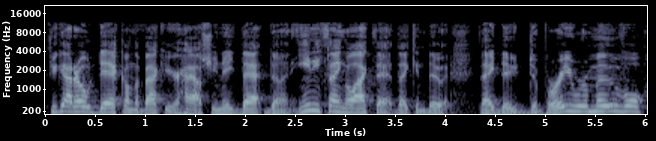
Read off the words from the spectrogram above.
If you got an old deck on the back of your house, you need that done. Anything like that, they can do it. They do debris removal.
